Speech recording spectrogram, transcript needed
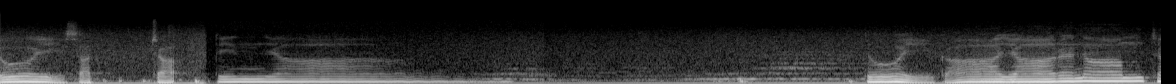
ด้วยสัจจะปิญญา ด้วยกายาและน้ำใจ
